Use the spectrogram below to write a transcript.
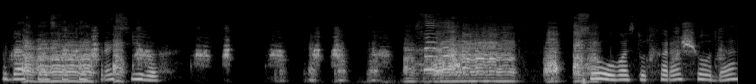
Куда вас таких красивых? Все у вас тут хорошо, да?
